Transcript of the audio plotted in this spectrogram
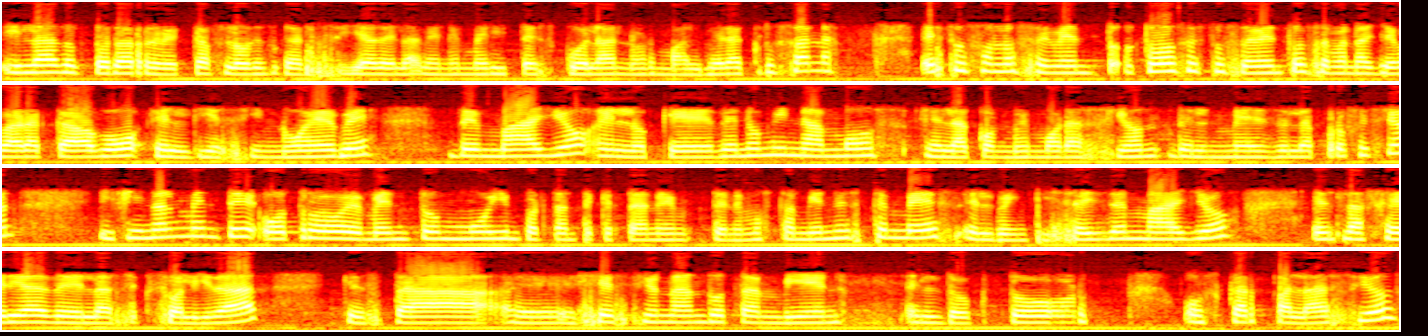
y la doctora Rebeca Flores García de la Benemérita Escuela Normal Veracruzana. Estos son los eventos, todos estos eventos se van a llevar a cabo el 19 de mayo en lo que denominamos en la conmemoración del mes de la profesión. Y finalmente otro evento muy importante que tenemos también este mes, el 26 de mayo, es la Feria de la Sexualidad que está eh, gestionando también el doctor Oscar Palacios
